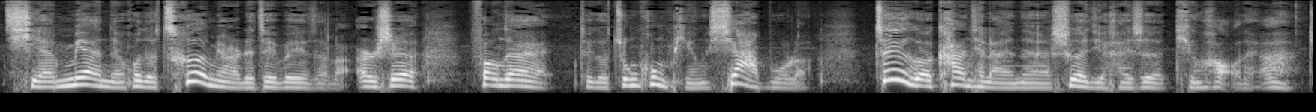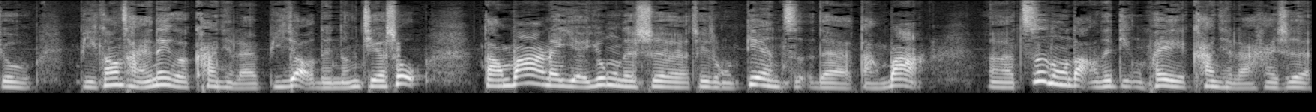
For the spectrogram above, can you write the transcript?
前面的或者侧面的这位置了，而是放在这个中控屏下部了。这个看起来呢，设计还是挺好的啊，就比刚才那个看起来比较的能接受。挡把呢，也用的是这种电子的挡把。呃，自动挡的顶配看起来还是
